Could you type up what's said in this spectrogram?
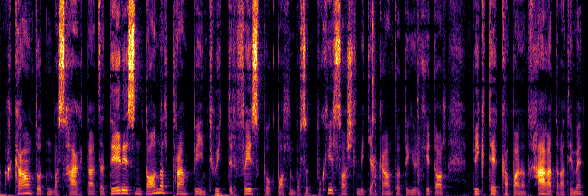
аккаунтууд нь бас хаагдаа. За дээрээс нь Дональд Трампын Twitter, Facebook болон бусад бүхэл сошиал медиа аккаунтуудыг ерөнхийдөө бол Big Tech компаниуд хаагаад байгаа тийм ээ.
